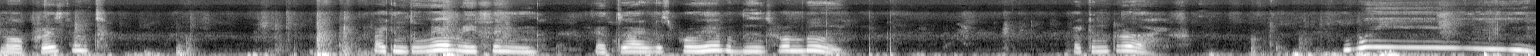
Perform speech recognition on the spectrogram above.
No president? I can do everything that I was prohibited from doing. I can drive. Whee!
